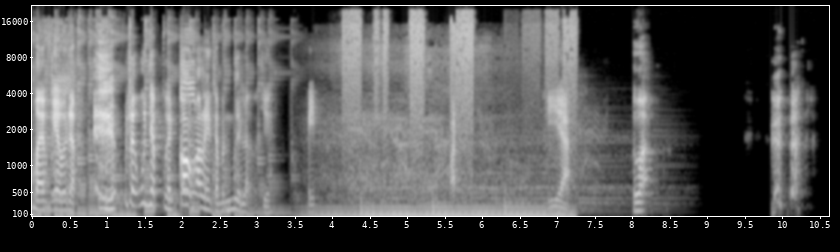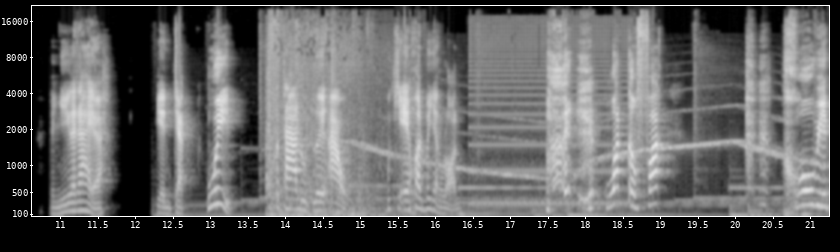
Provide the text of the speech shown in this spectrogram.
ไมเฟลแบบมันจะอุ่นจะเปิดกล้องมากเลยแต่มันมืดแล้ว โอเคปิ๊บปัดเดียเอออย่างนี้ก็ได้เหรอ เปลี่ยนจาก อุ้ยตุ๊กตาหลุดเลยเอ้าเมื่อกี้ไอคอนไม่อย่างหลอน What the fuck โควิด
